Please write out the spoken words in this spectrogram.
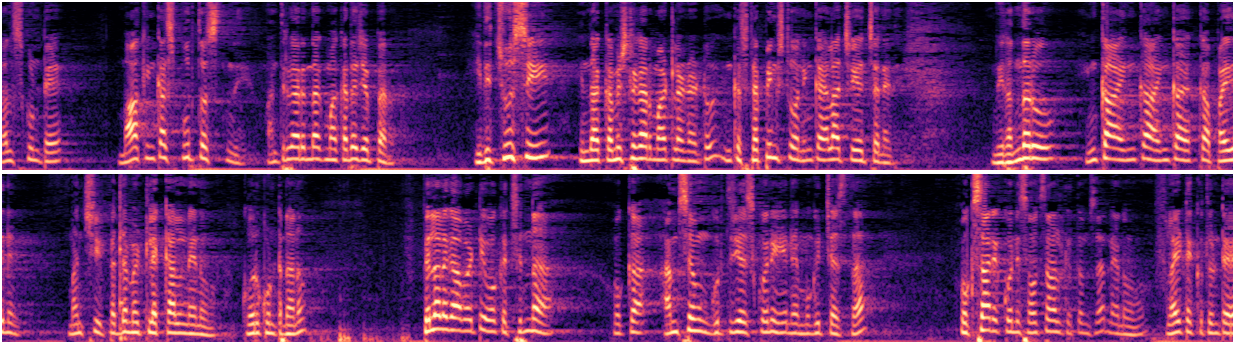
తలుసుకుంటే మాకు ఇంకా స్ఫూర్తి వస్తుంది. మంత్రి గారు ఇందాక మాకు అదే చెప్పారు. ఇది చూసి ఇందాక కమిషనర్ గారు మాట్లాడినట్టు ఇంకా స్టెప్పింగ్ స్టోన్ ఇంకా ఎలా చేయొచ్చు అనేది. మీరందరూ ఇంకా ఇంకా ఇంకా ఇంకా పైన మంచి పెద్ద మెట్లు ఎక్కాలని నేను కోరుకుంటున్నాను. పిల్లలు కాబట్టి ఒక చిన్న ఒక అంశం గుర్తు చేసుకొని నేను ముగిచ్చేస్తా ఒకసారి కొన్ని సంవత్సరాల క్రితం సార్ నేను ఫ్లైట్ ఎక్కుతుంటే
